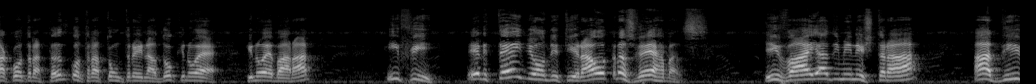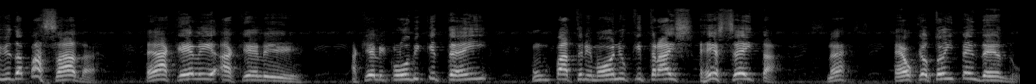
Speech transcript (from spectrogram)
está contratando, contratou um treinador que não é, que não é barato. Enfim, ele tem de onde tirar outras verbas e vai administrar a dívida passada. É aquele, aquele, aquele clube que tem um patrimônio que traz receita, né? É o que eu estou entendendo.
